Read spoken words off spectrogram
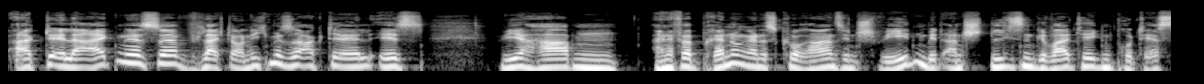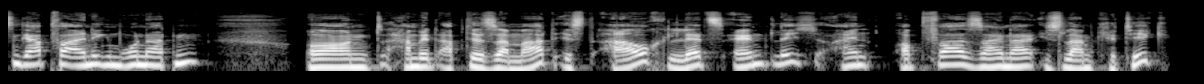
aktuelle Ereignisse, vielleicht auch nicht mehr so aktuell ist, wir haben eine Verbrennung eines Korans in Schweden mit anschließend gewalttätigen Protesten gehabt vor einigen Monaten. Und Hamid Abdel Samad ist auch letztendlich ein Opfer seiner Islamkritik.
